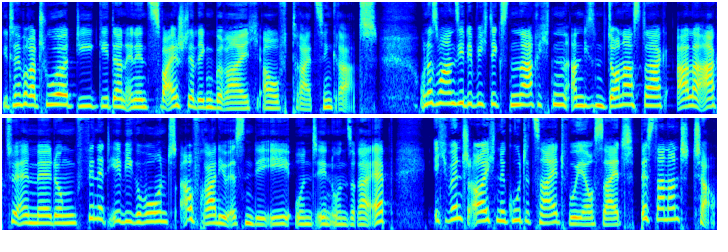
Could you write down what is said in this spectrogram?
Die Temperatur, die geht dann in den zweistelligen Bereich auf 13 Grad. Und das waren sie, die wichtigsten Nachrichten an diesem Donnerstag. Alle aktuellen Meldungen findet ihr wie gewohnt auf radioessen.de und in unserer App. Ich wünsche euch eine gute Zeit, wo ihr auch seid. Bis dann und ciao.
